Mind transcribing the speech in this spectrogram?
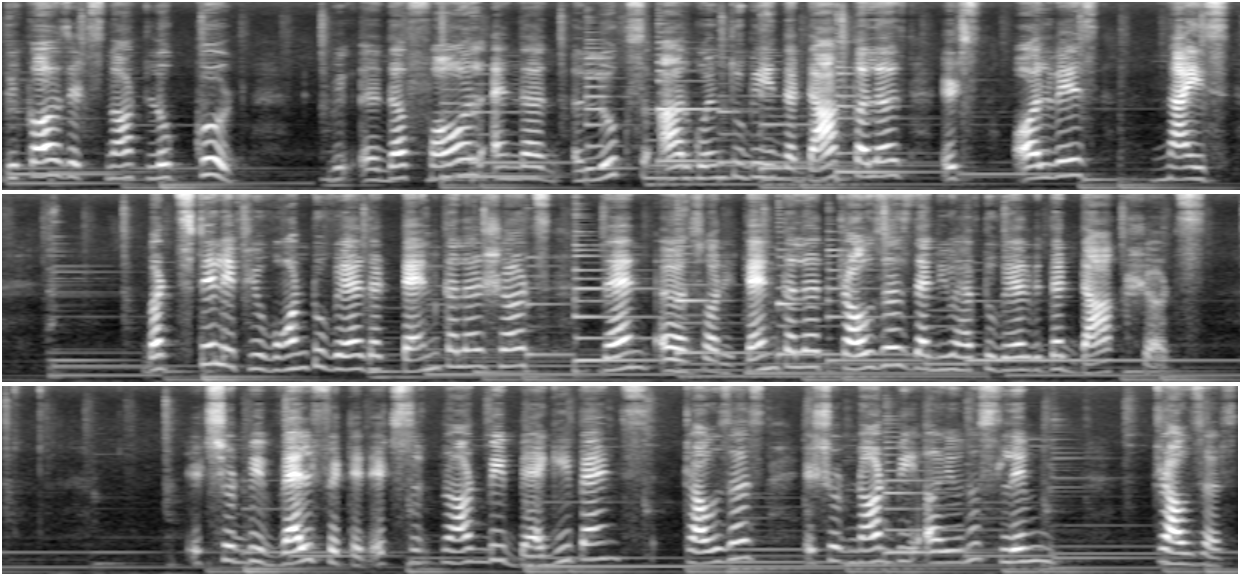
because it's not look good. Uh, the fall and the looks are going to be in the dark colors it's always nice. But still if you want to wear the 10 color shirts then uh, sorry 10 color trousers then you have to wear with the dark shirts. It should be well fitted. It should not be baggy pants trousers it should not be a you know slim trousers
